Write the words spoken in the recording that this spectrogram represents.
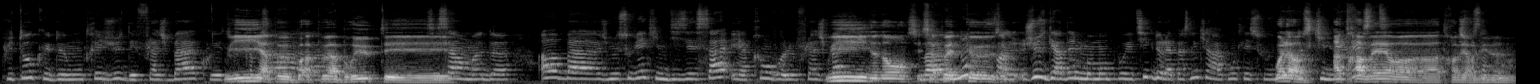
plutôt que de montrer juste des flashbacks ou des trucs oui, comme un peu, un euh, peu abrupt et... C'est ça, en mode euh, Oh bah, je me souviens qu'il me disait ça, et après on voit le flashback. Oui, et- non, non, ça Bah peut être non, que... Juste garder le moment poétique de la personne qui raconte les souvenirs, Voilà, de ce qu'il lui à travers, euh, à travers lui-même.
